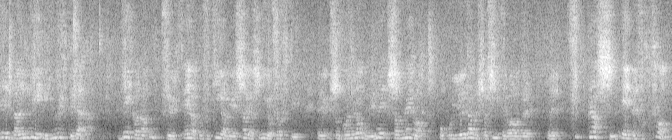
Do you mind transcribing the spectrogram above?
det veldige innrykket der, det kan ha oppfylt en av profetiene i Isaias 49, eh, som handler om denne sammenhenger, og hvor jødene skal si til hverandre eh, plassen er det for trang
